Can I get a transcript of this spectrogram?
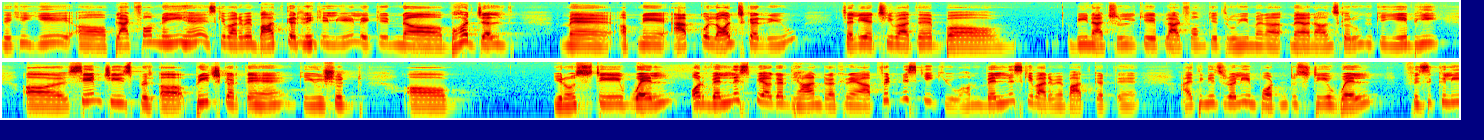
देखिए ये प्लेटफॉर्म नहीं है इसके बारे में बात करने के लिए लेकिन uh, बहुत जल्द मैं अपने ऐप को लॉन्च कर रही हूँ। चलिए अच्छी बात है बी नेचुरल के प्लेटफॉर्म के थ्रू ही मैं मैं अनाउंस करूँ क्योंकि ये भी सेम चीज़ प्रीच करते हैं कि you should you know stay well और वेलनेस पे अगर ध्यान रख रहे हैं आप फिटनेस की क्यों? हम वेलनेस के बारे में बात करते हैं. I think it's really important to stay well physically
